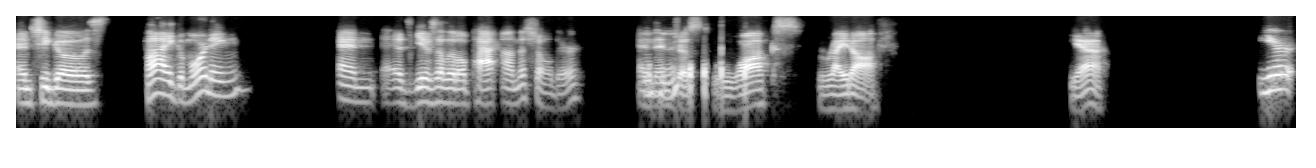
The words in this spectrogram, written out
and she goes, "Hi, good morning," and it gives a little pat on the shoulder, and then Mhm. just walks right off. Yeah. You're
